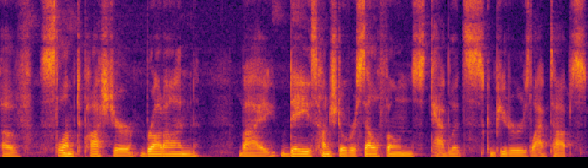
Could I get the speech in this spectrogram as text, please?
of slumped posture brought on by days hunched over cell phones, tablets, computers, laptops.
